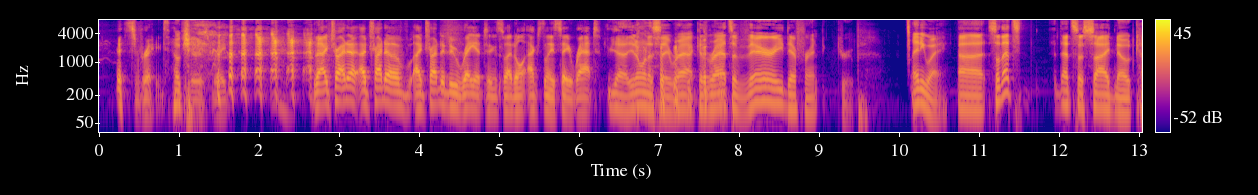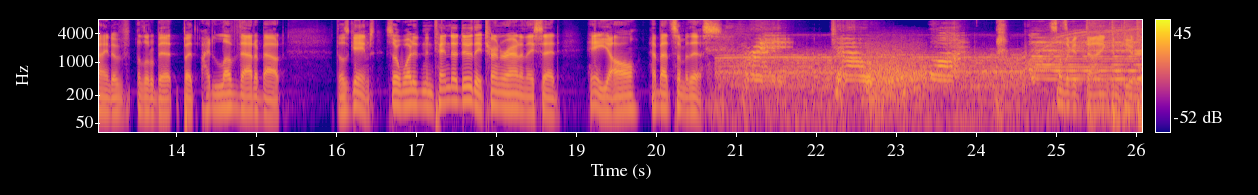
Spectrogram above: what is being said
it's right. Okay. Sure it's right. but I try to, I try to, I try to do Raitt so I don't accidentally say rat. yeah you don't want to say rat because rat's a very different group anyway uh so that's that's a side note kind of a little bit but i love that about those games so what did nintendo do they turned around and they said hey y'all how about some of this sounds like a dying computer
